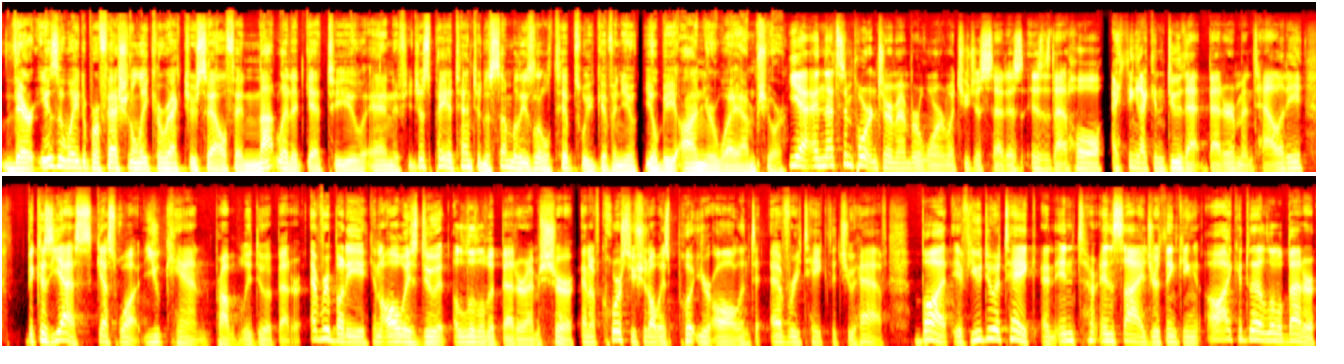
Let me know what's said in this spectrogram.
there is a way to professionally correct yourself and not let it get to you. And if you just pay attention to some of these little tips we've given you, you'll be on your way, I'm sure. Yeah, and that's important to remember, Warren. What you just said is is that whole "I think I can do that better" mentality. Because yes, guess what? You can probably do it better. Everybody can always do it a little bit better, I'm sure. And of course, you should always put your all into every take that you have. But if you do a take and inter- inside you're thinking, "Oh, I could do that a little better,"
